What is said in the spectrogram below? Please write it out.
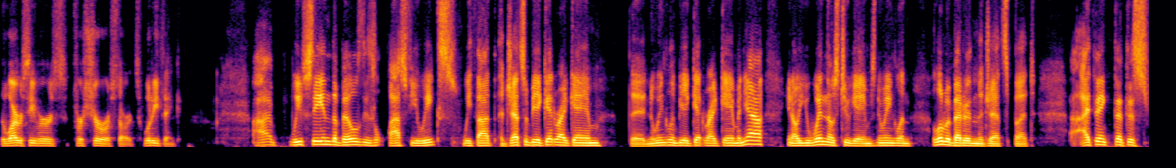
The wide receivers for sure are starts. What do you think? Uh, we've seen the Bills these last few weeks. We thought the Jets would be a get right game, the New England be a get right game, and yeah, you know, you win those two games. New England a little bit better than the Jets, but I think that this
